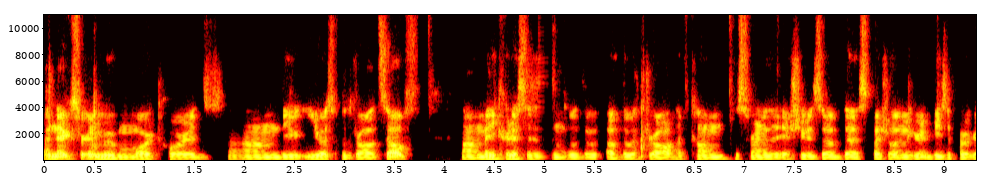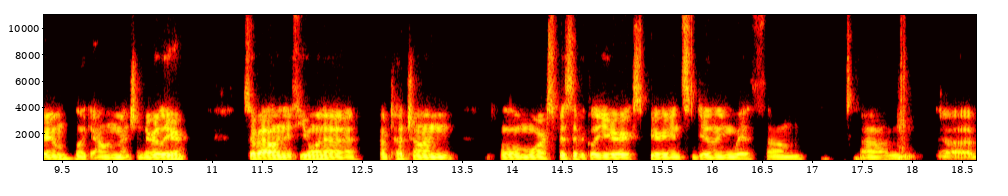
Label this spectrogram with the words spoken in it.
And next, we're going to move more towards um, the U.S. withdrawal itself. Um, many criticisms of the, of the withdrawal have come to surround the issues of the special immigrant visa program, like Alan mentioned earlier. So Alan, if you want to touch on a little more specifically your experience dealing with um, um, uh,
